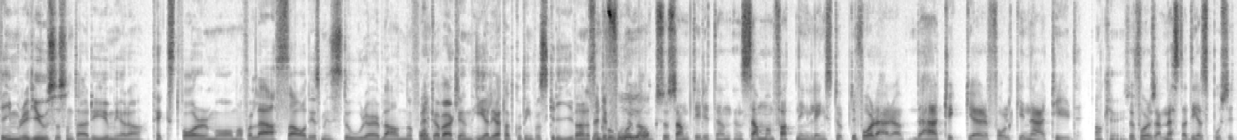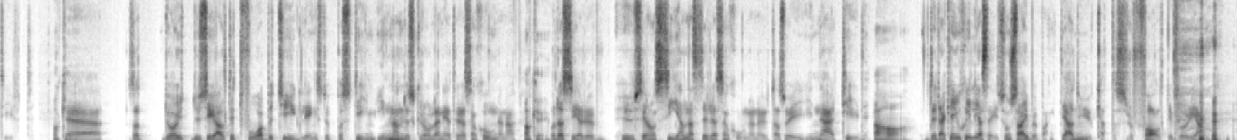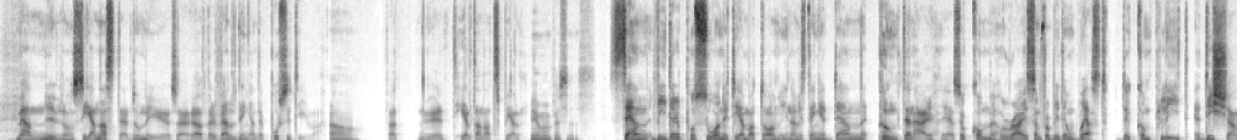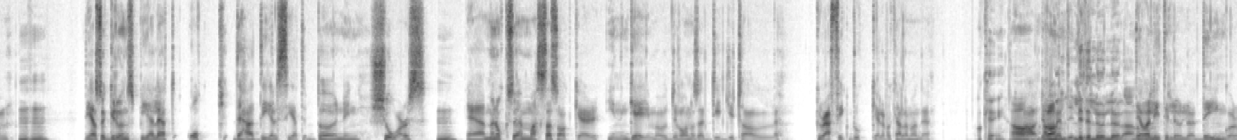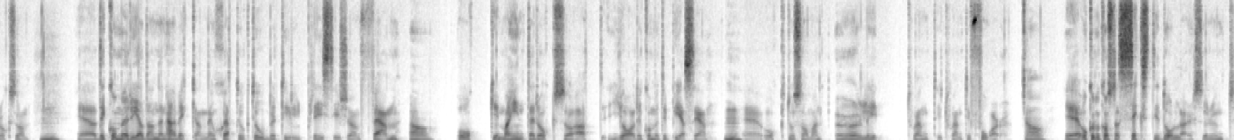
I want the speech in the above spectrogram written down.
Steam-reviews och sånt där, det är ju mera textform och man får läsa och det är som en historia ibland och folk Men- har verkligen helhjärtat gått in för att skriva en Men du får ju ibland. också samtidigt en, en sammanfattning längst upp. Du får det här, det här tycker folk i närtid. Okej, Så får du så här, mestadels positivt. okej. Eh, så att du, har ju, du ser ju alltid två betyg längst upp på Steam innan Mm. du scrollar ner till recensionerna. Okej, Och där ser du hur ser de senaste recensionerna ut, alltså i, i närtid. aha. Det där kan ju skilja sig, som Cyberpunk. Det hade Mm. ju katastrofalt i början. Men nu de senaste, de är ju så överväldigande positiva. Ja, För att nu är det ett helt annat spel. jo men precis. Sen vidare på Sony-temat då, innan vi stänger den punkten här, eh, så kommer Horizon Forbidden West, The Complete Edition. Mhm. Det är alltså grundspelet och det här DLC Burning Shores, Mm. eh, men också en massa saker in-game och det var någon sån här digital graphic book eller vad kallar man det? Okej, ja, Ja, det var- det- lite lullull där. Det var lite lullull, det Mm. ingår också. Mm. Eh, det kommer redan den här veckan, den 6 oktober till Playstation 5 Ja. och man hintade också att ja, det kommer till PC. Mm. Eh, och då sa man early 2024. ja, Eh, och kommer kosta 60 dollar, så runt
